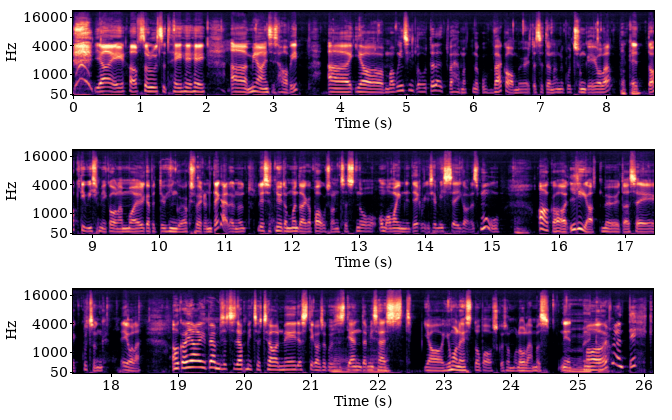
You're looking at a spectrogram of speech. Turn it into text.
ja ei, absoluutselt, hei, hei, hei uh,. mina olen siis Javi uh, ja ma võin sind lohutada, et vähemalt nagu väga mööda see tänane kutsung ei ole okay.. et aktivismiga olen ma LGBT ühingu jaoks varem tegelenud, lihtsalt nüüd on mõnda aega paus olnud, sest no oma vaimne tervis ja mis iganes muu. aga liialt mööda see kutsung ei ole. aga ja, ei peamiselt see teab mind sotsiaalmeediast, igasugusest jändamisest ja jumala eest lobaoskus on mul olemas, nii et ma Mega. arvan, et ehk,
